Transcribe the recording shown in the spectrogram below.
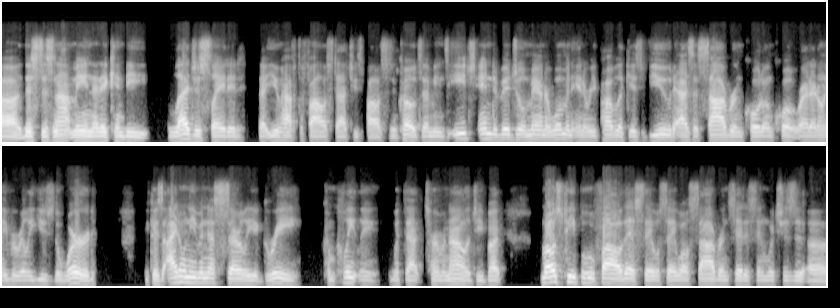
Uh, this does not mean that it can be legislated that you have to follow statutes, policies, and codes. That means each individual man or woman in a republic is viewed as a sovereign, quote unquote, right? I don't even really use the word because I don't even necessarily agree completely with that terminology. But most people who follow this, they will say, well, sovereign citizen, which is a, a,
